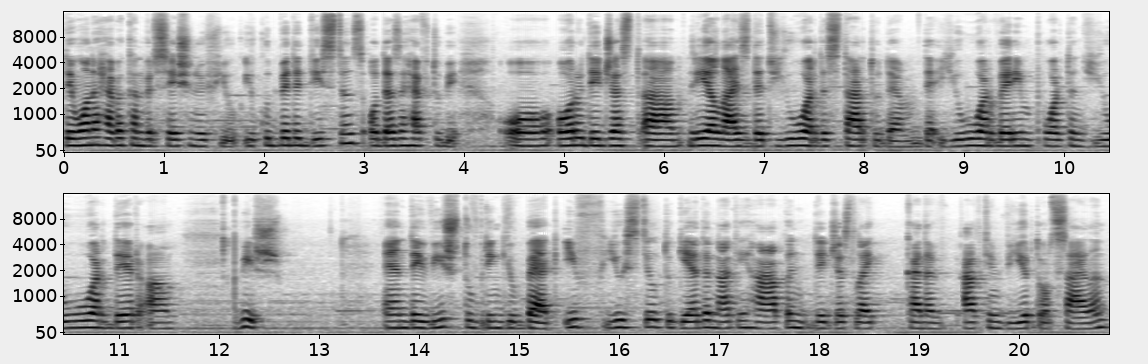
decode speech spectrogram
they want to have a conversation with you. You could be the distance or doesn't have to be. Or or they just um, realize that you are the star to them that you are very important you are their um, wish. And they wish to bring you back. If you still together nothing happened they just like kind of acting weird or silent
